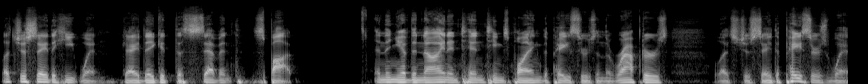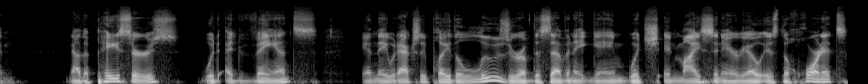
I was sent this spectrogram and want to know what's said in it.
Let's just say the Heat win. Okay. They get the seventh spot. And then you have the nine and 10 teams playing the Pacers and the Raptors. Let's just say the Pacers win. Now, the Pacers would advance and they would actually play the loser of the 7 8 game, which in my scenario is the Hornets,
